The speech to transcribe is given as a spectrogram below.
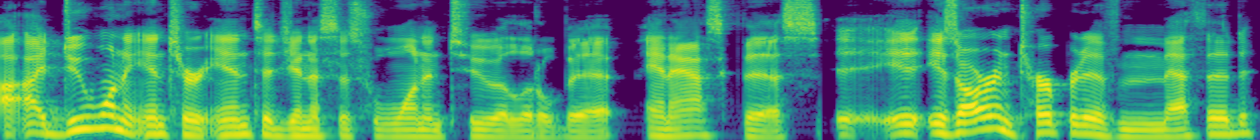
I, I do want to enter into Genesis 1 and 2 a little bit and ask this Is our interpretive method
